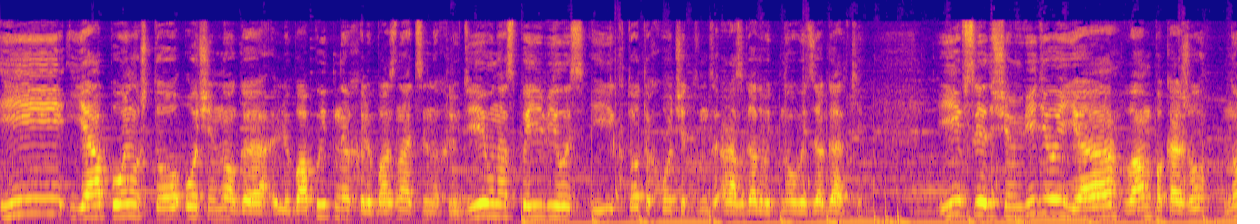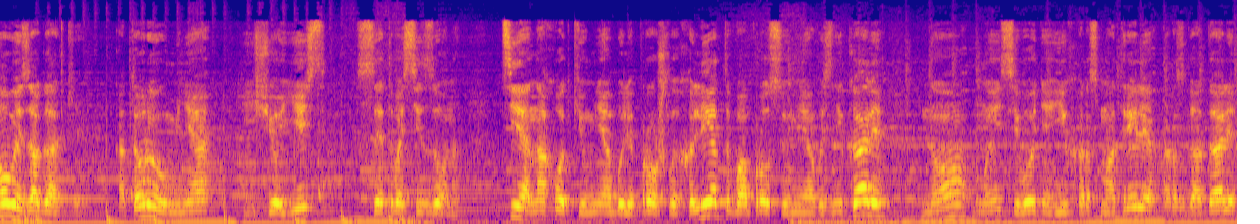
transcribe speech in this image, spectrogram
И я понял, что очень много любопытных, любознательных людей у нас появилось, и кто-то хочет разгадывать новые загадки. И в следующем видео я вам покажу новые загадки, которые у меня еще есть с этого сезона. Те находки у меня были прошлых лет, вопросы у меня возникали, но мы сегодня их рассмотрели, разгадали.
